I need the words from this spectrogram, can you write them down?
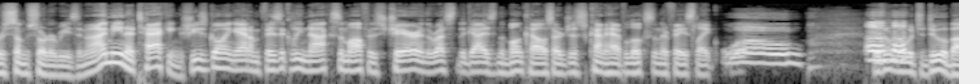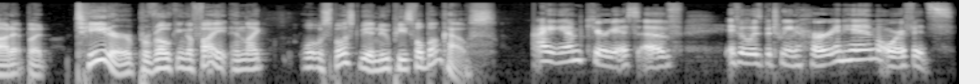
for some sort of reason. And I mean attacking. She's going at him physically, knocks him off his chair, and the rest of the guys in the bunkhouse are just kind of have looks in their face like, whoa. Uh-huh. They don't know uh-huh. what to do about it. But Teeter provoking a fight in like what was supposed to be a new peaceful bunkhouse. I am curious of if it was between her and him or if it's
